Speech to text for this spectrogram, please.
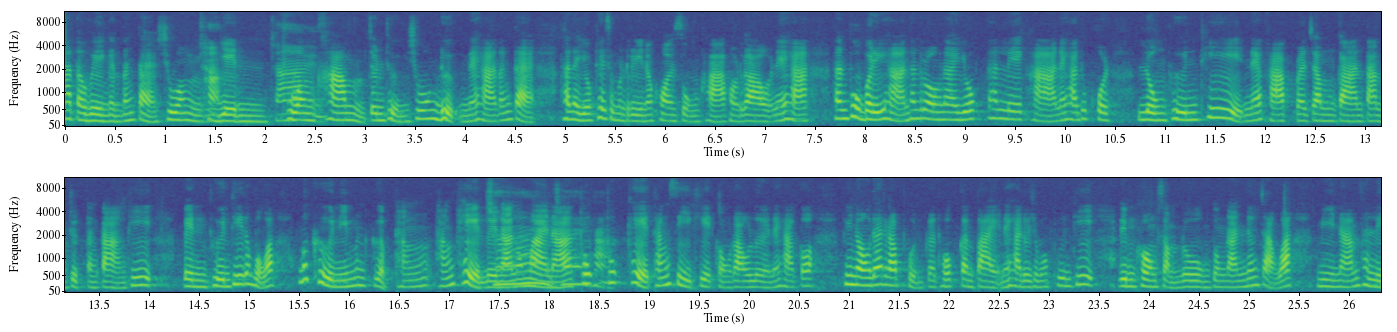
าดตระเวนกันตั้งแต่ช่วงค่ะเย็นใช่ช่วงค่ำจนถึงช่วงดึกนะคะ ตั้งแต่ท่านนายกเทศมนตรีนครสงขลาของเรานะคะ ท่านผู้บริหารท่านรองนายกท่านเลขานะคะ ทุกคนลงพื้นที่นะคะประจำการตามจุดต่างๆ ที่เป็นพื้นที่ต้องบอกว่า เมื่อคืนนี้มันเกือบทั้งทั้งเขตเลยนะใช่น้องไม้นะใช่ทุกค่ะทุกเขตทั้ง 4 เขตของเราเลยนะคะ ก็พี่น้องได้รับผลกระทบกันไปนะคะ โดยเฉพาะพื้นที่ริมคลองสำโรงตรงนั้น เนื่องจากว่ามีน้ำทะเล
